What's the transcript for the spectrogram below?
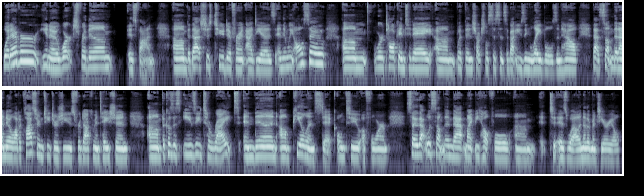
whatever, you know, works for them, is fine. Um, but that's just two different ideas. And then we also um, were talking today um, with the instructional assistants about using labels and how that's something that I know a lot of classroom teachers use for documentation um, because it's easy to write and then um, peel and stick onto a form. So that was something that might be helpful um, to as well, another material.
